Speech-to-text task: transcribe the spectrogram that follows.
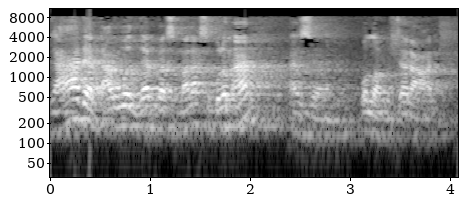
Gak ada ta'awudz dan basmalah sebelum azan. Wallahu taala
